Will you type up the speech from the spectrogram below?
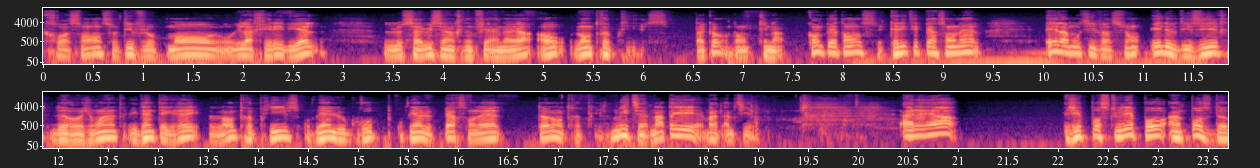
croissance au développement والى اخره ديال le service اللي غنخدم فيه انايا او l'entreprise d'accord donc qui a compétences et qualités personnelles et la motivation et le désir de rejoindre et d'intégrer l'entreprise ou bien le groupe ou bien le personnel de l'entreprise مثال نعطي بعض الامثله انايا j'ai postulé pour un poste de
